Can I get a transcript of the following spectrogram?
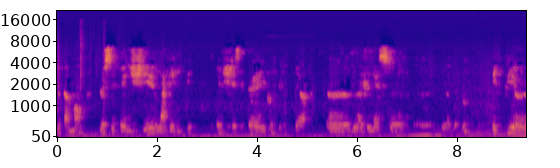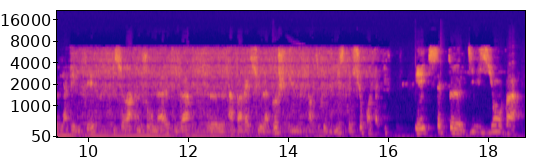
notamment le CPNJ, la Vérité. Le CPNJ, c'était les comités populaires euh, de la jeunesse euh, de la Guadeloupe. Et puis euh, La Vérité, qui sera un journal qui va apparaître sur la gauche du Parti communiste, sur Pointe-à-Pitre. Et cette division va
